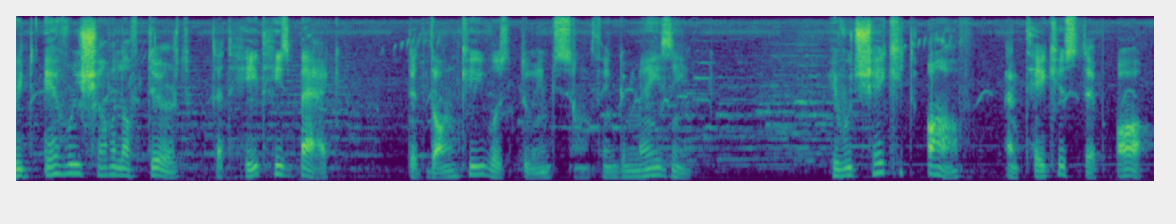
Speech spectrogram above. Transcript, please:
With every shovel of dirt that hit his back, the donkey was doing something amazing. He would shake it off and take a step up.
